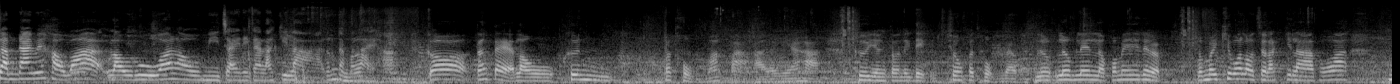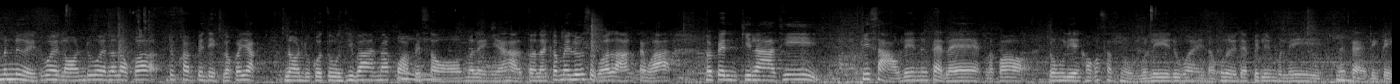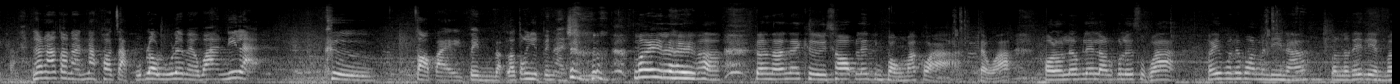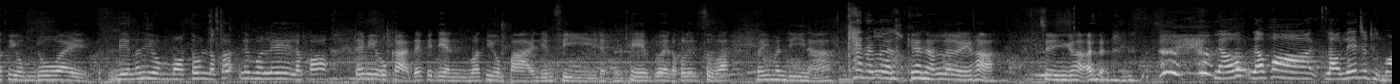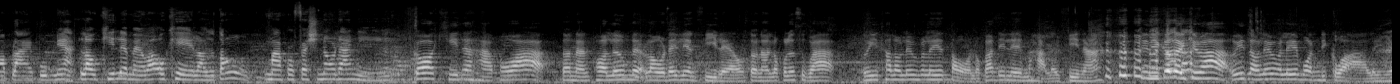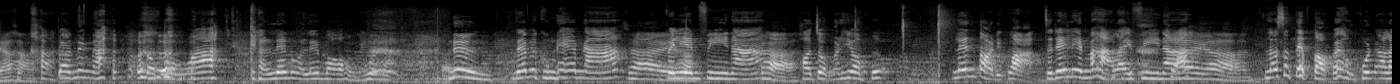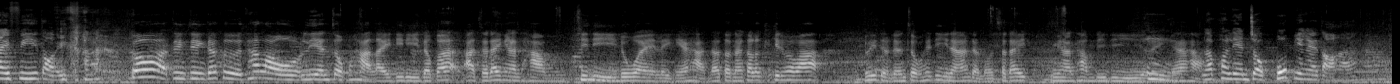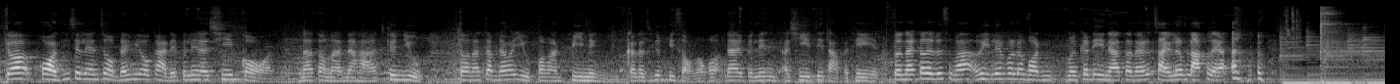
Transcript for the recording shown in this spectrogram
จำได้ไหมคะว่าเรารู้ว่าเรามีใจในการรักกีฬาตั้งแต่เมื่อไหร่คะ ก็ตั้งแต่เราขึ้นประถมมากกว่าอะไรเงี้ยค่ะ คือยังตอนเด็กๆช่วงประถมแบบเริ่มเริ่มเล่นเราก็ไม่ได้แบบเราไม่คิดว่าเราจะรักกีฬา เพราะว่ามันเหนื่อยด้วยร้อนด้วย แล้วเราก็ด้วยความเป็นเด็กเราก็อยากนอนดูการ์ตูนที่บ้านมากกว่าไปซ้อมอะไรเงี้ยค่ะ ตอนนั้นก็ไม่รู้สึกว่ารักแต่ว่ามันเป็นกีฬาที่ พี่สาวเล่นตั้งแต่แรก แล้วก็โรงเรียนเขาก็สนับสนุนวอลเลย์ด้วย เราก็เลยได้ไปเล่นวอลเลย์ตั้งแต่เด็กๆค่ะแล้วนะตอนนั้นนะพอจับปุ๊บเรารู้เลยไหมว่านี่แหละ คือต่อไปเป็นแบบเราต้องยึดเป็นอาชีพ ไม่เลยค่ะ ตอนนั้นเนี่ยคือชอบเล่นปิงปองมากกว่า แต่ว่าพอเราเริ่มเล่นเราก็รู้สึกว่าเฮ้ยวอลเลย์บอลมันดีนะตอนเราได้เรียนมัธยมด้วย เรียนมัธยมมต้น แล้วก็เล่นวอลเลย์แล้วก็ได้มีโอกาสได้ไปเรียนมัธยมปลายเรียนฟรีในกรุงเทพด้วยเราก็เลยรู้สึกว่าเฮ้ยมันดีนะ แค่นั้นเลยเหรอ แค่นั้นเลยค่ะ จริงค่ะ แล้วแล้วพอเราเล่นจนถึงมปลายปุ๊บเนี่ยเราคิดเลยไหมว่าโอเค เราจะต้องมา professional ด้านนี้ ก็คิดนะคะ เพราะว่าตอนนั้นพอเริ่มได้เราได้เรียนฟรีแล้ว ตอนนั้นเราก็รู้สึกว่าเฮ้ยถ้าเราเล่นวอลเลย์ต่อเราก็ได้เรียนมหาลัยฟรีนะ ทีนี้ก็เลยคิดว่าเอ้ยเราเล่นวอลเลย์บอลดีกว่าอะไรอย่างเงี้ยค่ะค่ะแป๊บนึงนะตกลงว่าการเล่นวอลเลย์บอลของคุณอะหนึ่งได้ไปกรุงเทพนะใช่ไปเรียนฟรีนะค่ะพอจบมัธยมปุ๊บ เล่นต่อดีกว่า จะได้เรียนมหาลัยฟรีนะ ใช่ค่ะ แล้วสเต็ปต่อไปของคุณอะไรฟรีต่ออีกคะก็จริงๆก็คือถ้าเราเรียนจบมหาลัยดีๆเราก็อาจจะได้งานทำที่ดีด้วยอะไรอย่างเงี้ยค่ะ แล้วตอนนั้นก็เราก็คิดว่าว่า เฮ้ยเดี๋ยวเรียนจบให้ดีนะ เดี๋ยวเราจะได้งานทำดีๆอะไรอย่างเงี้ยค่ะ แล้วพอเรียนจบปุ๊บยังไงต่อคะ ก็ก่อนที่จะเรียนจบได้มีโอกาสได้ไปเล่นอาชีพก่อนนะตอนนั้นนะคะขึ้นอยู่ตอนนั้นจำได้ว่าอยู่ประมาณปีหนึ่งกำลังจะขึ้นปีสองเราก็ได้ไปเล่นอาชีพที่ต่างประเทศ ตอนนั้นก็เลยรู้สึกว่าเฮ้ยเล่นวอลเลย์บอลมันก็ดีนะ ตอนนั้นใจเริ่มรักแล้ว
